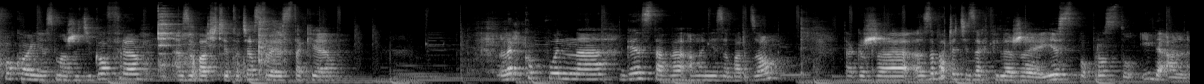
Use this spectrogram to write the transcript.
spokojnie smażyć gofry. Zobaczcie, to ciasto jest takie lekko płynne, gęstawe, ale nie za bardzo. Także zobaczycie za chwilę, że jest po prostu idealne.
